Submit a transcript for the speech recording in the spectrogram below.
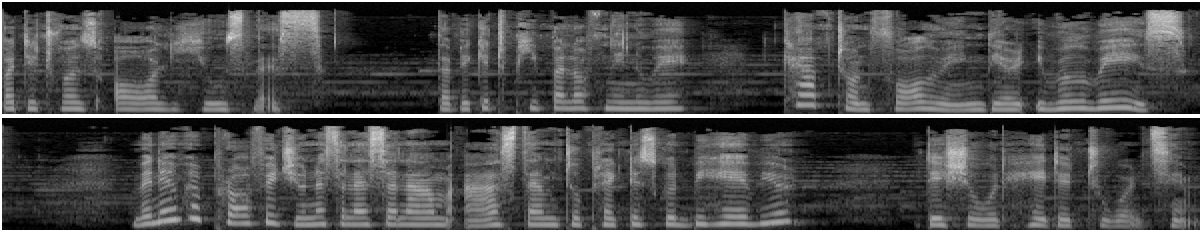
but it was all useless. The wicked people of Nineveh kept on following their evil ways. Whenever Prophet Yunus salam asked them to practice good behavior, they showed hatred towards him.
